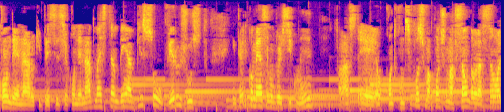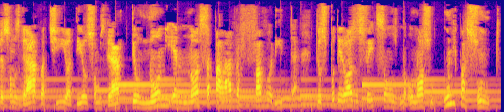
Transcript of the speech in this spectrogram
condenar o que precisa ser condenado, mas também absolver o justo. Então ele começa no versículo 1, falar, é, como se fosse uma continuação da oração: Olha, somos gratos a Ti, ó Deus, somos gratos. Teu nome é nossa palavra favorita. Teus poderosos feitos são o nosso único assunto.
